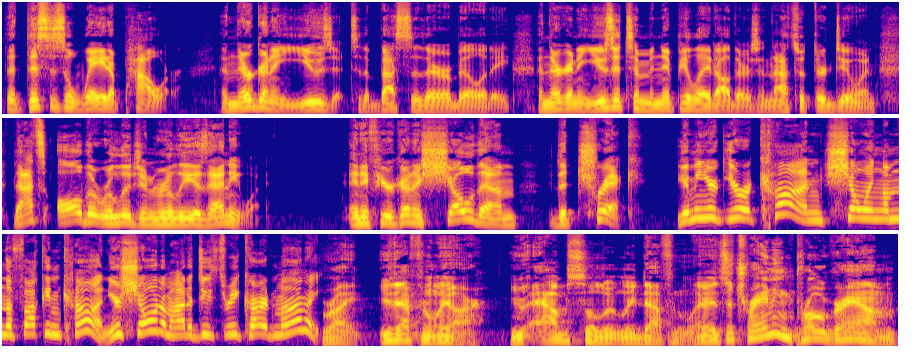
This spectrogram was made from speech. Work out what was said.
that this is a way to power and they're going to use it to the best of their ability and they're going to use it to manipulate others and that's what they're doing that's all that religion really is anyway and if you're going to show them the trick I mean, you're, you're a con showing them the fucking con. You're showing them how to do three card monte. Right. You definitely are. You absolutely definitely. It's a training program.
